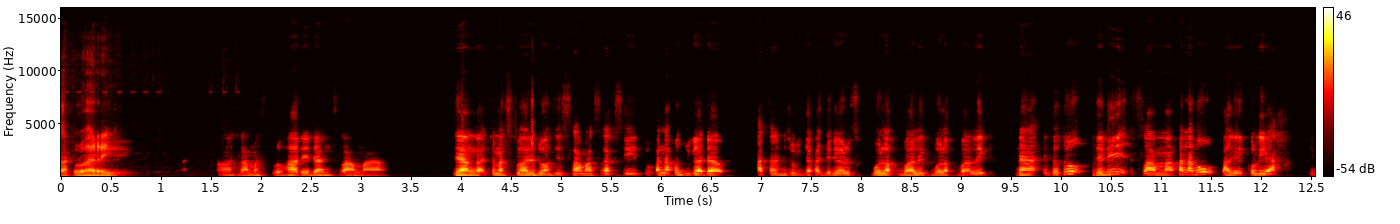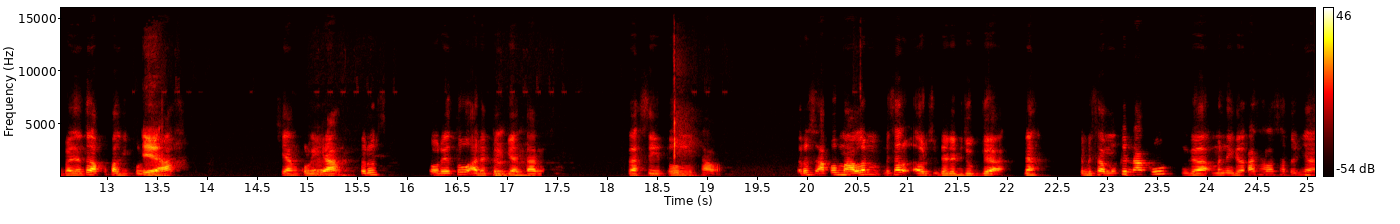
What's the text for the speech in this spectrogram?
10 hari. eh, selama 10 hari dan selama ya nggak cuma 10 hari doang sih selama seleksi itu kan aku juga ada acara di Jogja kan jadi harus bolak-balik bolak-balik nah itu tuh jadi selama kan aku pagi kuliah ibaratnya tuh aku pagi kuliah siang kuliah terus sore tuh ada kegiatan seleksi itu misal. Terus aku malam misal harus udah ada di Jogja. Nah sebisa mungkin aku nggak meninggalkan salah satunya.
